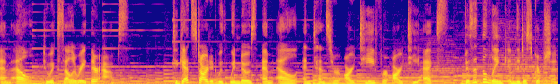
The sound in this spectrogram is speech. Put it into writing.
ML to accelerate their apps. To get started with Windows ML and TensorRT for RTX, visit the link in the description.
